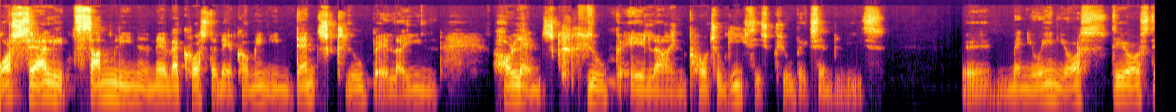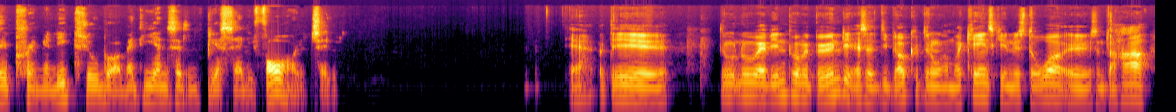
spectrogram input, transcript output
Også særligt sammenlignet med, hvad koster det at komme ind i en dansk klub, eller i en hollandsk klub, eller en portugisisk klub eksempelvis. Øh, men jo egentlig også, det er også det Premier League klubber og hvad de ansatte bliver sat i forhold til. Ja, og det, nu, nu er vi inde på med Burnley, altså de bliver opkøbt af nogle amerikanske investorer, øh, som der har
